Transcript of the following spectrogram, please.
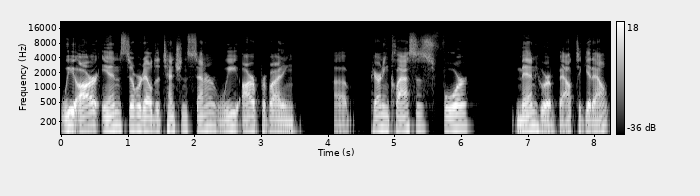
we are in Silverdale Detention Center. We are providing uh, parenting classes for men who are about to get out.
